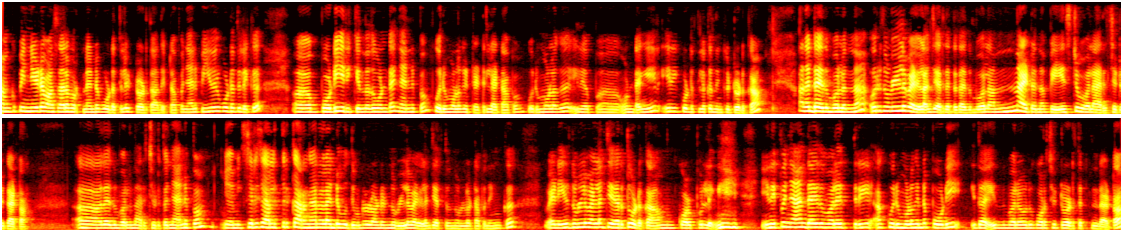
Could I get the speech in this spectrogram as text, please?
നമുക്ക് പിന്നീട് മസാല പുറത്തുന്നതിന്റെ കൂട്ടത്തിൽ ഇട്ട് കൊടുത്താൽ മതി അപ്പോൾ ഞാനിപ്പോൾ ഈ ഒരു കൂട്ടത്തിലേക്ക് പൊടി ഇരിക്കുന്നത് കൊണ്ട് ഞാനിപ്പം കുരുമുളക് ഇട്ടിട്ടില്ല കേട്ടോ അപ്പം കുരുമുളക് ഉണ്ടെങ്കിൽ ഈ കൂട്ടത്തിലൊക്കെ നിങ്ങൾക്ക് ഇട്ട് കൊടുക്കാം. എന്നിട്ട് ഇതുപോലെ ഒന്ന് ഒരു നുള്ളി വെള്ളം ചേർത്തിട്ട് അതുപോലെ നന്നായിട്ടൊന്ന് പേസ്റ്റ് പോലെ അരച്ചിട്ട് കേട്ടോ. അതായത് പോലെ നരച്ചെടുത്തു. ഞാനിപ്പം മിക്സിയുടെ ചാലത്തിൽ കറങ്ങാനുള്ള എന്റെ ബുദ്ധിമുട്ടുള്ളതുകൊണ്ട് ഒരു നുള്ളു വെള്ളം ചേർത്തുന്നുള്ളൂ കേട്ടോ അപ്പോൾ നിങ്ങൾക്ക് വേണമെങ്കിൽ നുള്ളു വെള്ളം ചേർത്ത് കൊടുക്കാം. കുഴപ്പമില്ലെങ്കിൽ. ഇനിയിപ്പോൾ ഞാൻ എന്താ ഇതുപോലെ ഇത്തിരി ആ കുരുമുളകിന്റെ പൊടി ഇത് ഇതുപോലെ ഒരു കുറച്ചിട്ട് കൊടുത്തിട്ടുണ്ട് കേട്ടോ.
